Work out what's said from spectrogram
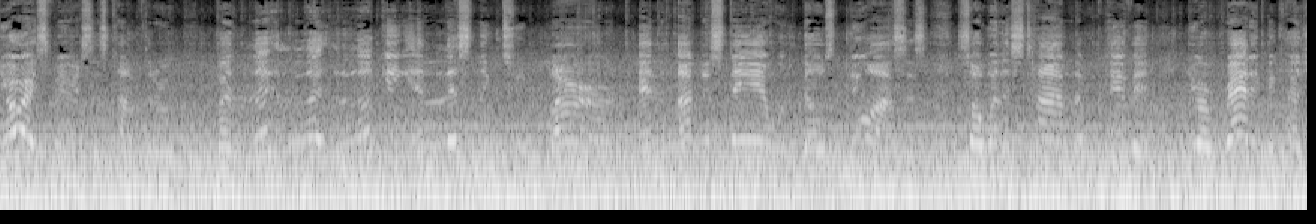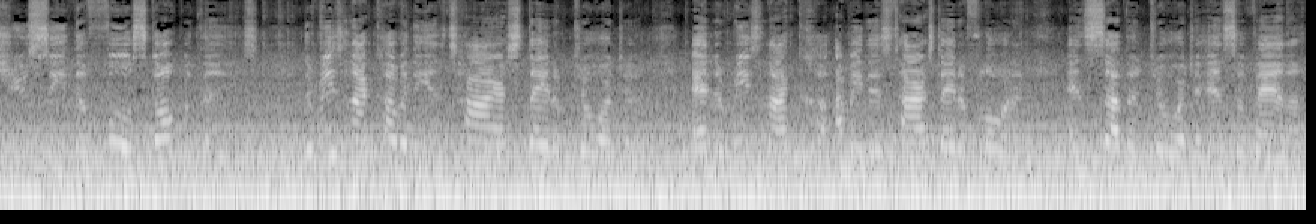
your experiences come through, but looking and listening to learn and understand with those nuances. So when it's time to pivot, you're ready because you see the full scope of things. The reason I cover the entire state of Georgia and the reason I, I mean, the entire state of Florida and southern Georgia and Savannah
